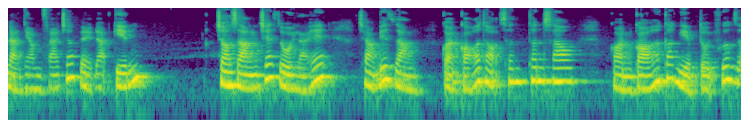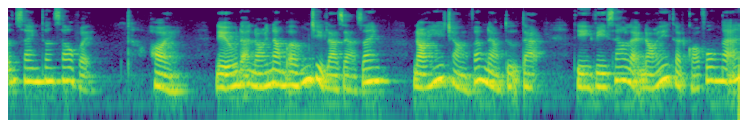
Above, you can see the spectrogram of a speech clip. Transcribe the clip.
là nhằm phá chấp về đoạn kiến. Cho rằng chết rồi là hết, chẳng biết rằng còn có thọ thân, thân sau, còn có các nghiệp tội phước dẫn sanh thân sau vậy. Hỏi, nếu đã nói năm ấm chỉ là giả danh, nói chẳng pháp nào tự tại, thì vì sao lại nói thật có vô ngã?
